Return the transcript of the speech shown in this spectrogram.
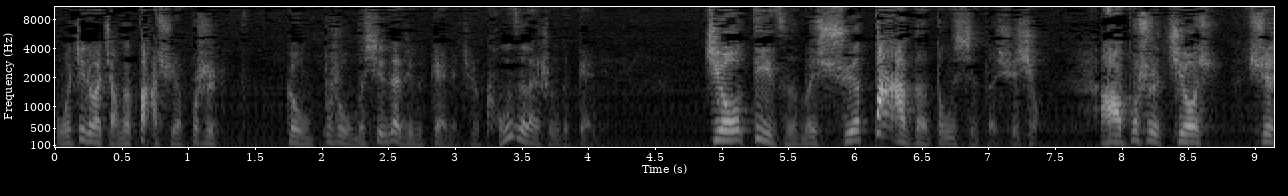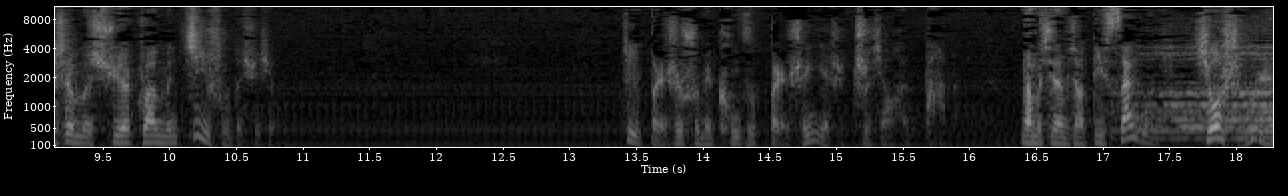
我这地方讲的大学，不是跟不是我们现在这个概念，就是孔子那时候的概念，教弟子们学大的东西的学校，而不是教学生们学专门技术的学校。这本身说明孔子本身也是志向很大的。那么现在我们讲第三个问题：教什么人？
